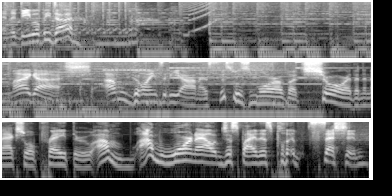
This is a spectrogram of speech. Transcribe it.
And the D will be done. My gosh, I'm going to be honest. This was more of a chore than an actual pray through. I'm I'm worn out just by this session.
